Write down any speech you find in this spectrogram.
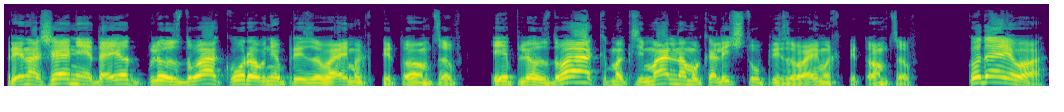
Приношение дает плюс два к уровню призываемых питомцев и плюс два к максимальному количеству призываемых питомцев. Куда его?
